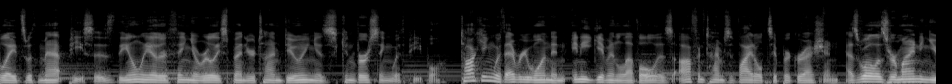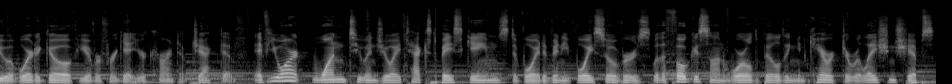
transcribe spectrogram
Beyblades with map pieces, the only other thing you'll really spend your time doing is conversing with people. Talking with everyone in any given level is oftentimes vital to progression, as well as reminding you of where to go if you ever forget your current objective. If you aren't one to enjoy text based games devoid of any voiceovers, with a focus on world building and character relationships,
